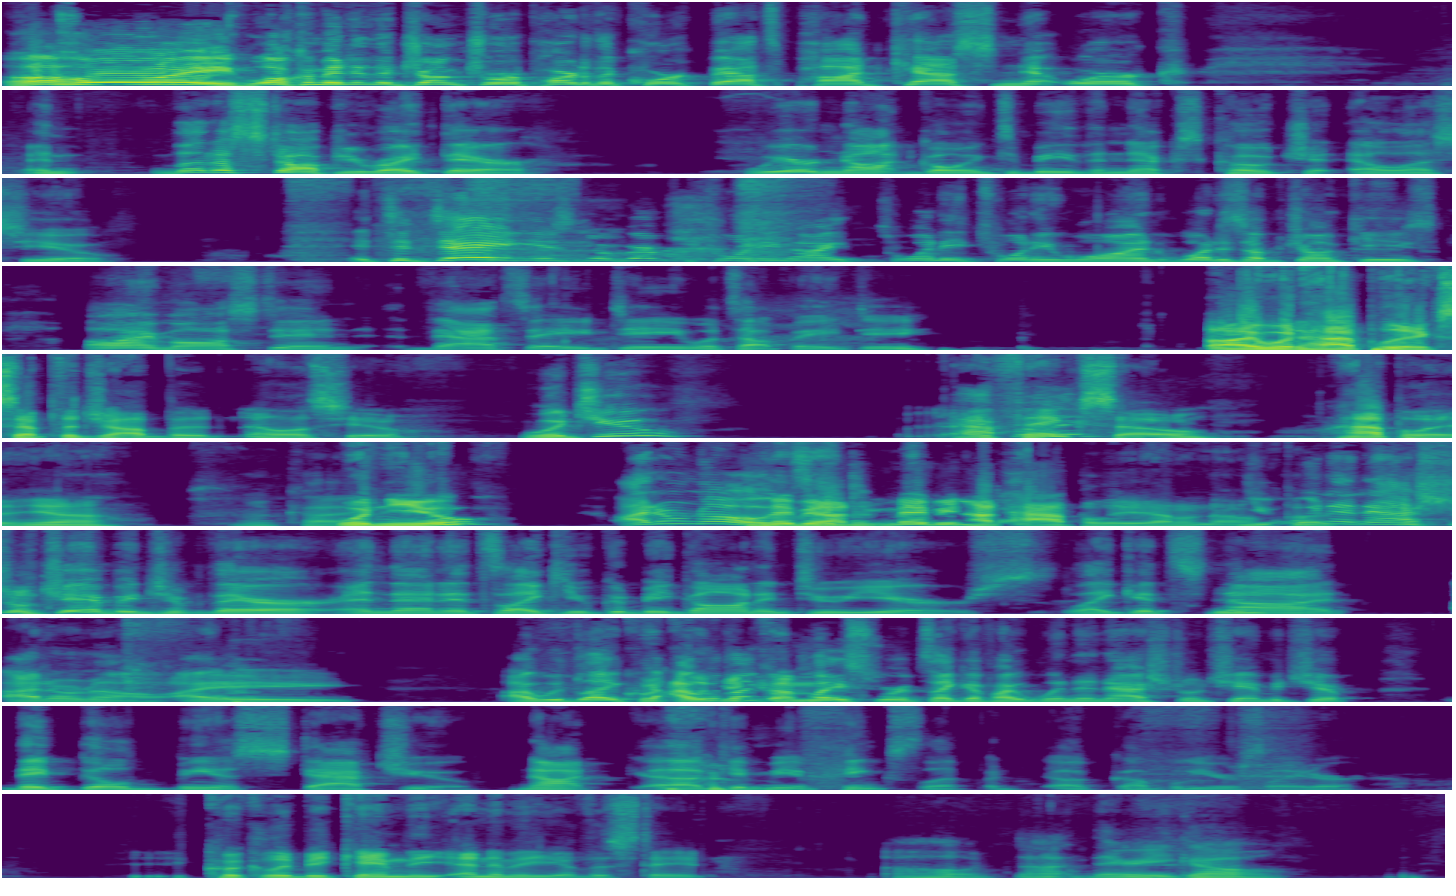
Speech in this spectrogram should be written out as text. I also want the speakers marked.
Speaker 1: Ahoy! Welcome into the Junk Drawer, part of the Korked Bats Podcast Network. And let us stop you right there. We are not going to be the next coach at LSU. Today is November 29th, 2021. What is up, junkies? I'm Austin. That's AD. What's up, AD?
Speaker 2: I would happily accept the job at LSU.
Speaker 1: Would you?
Speaker 2: I think so. Happily, yeah.
Speaker 1: Okay.
Speaker 2: Wouldn't you?
Speaker 1: I don't know.
Speaker 2: maybe
Speaker 1: It's
Speaker 2: not.
Speaker 1: like
Speaker 2: maybe not happily. I don't know.
Speaker 1: You
Speaker 2: but
Speaker 1: win a national championship there, and then it's like you could be gone in two years. Like it's
Speaker 2: Mm.
Speaker 1: not. I don't know. I I would like. I
Speaker 2: Quickly
Speaker 1: would like a place where it's like if I win a national championship, they build me a statue, not uh, give me a pink slip a, a couple years later.
Speaker 2: quickly became the enemy of the state.
Speaker 1: Oh, not there. You go.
